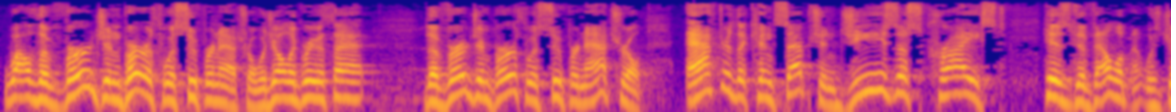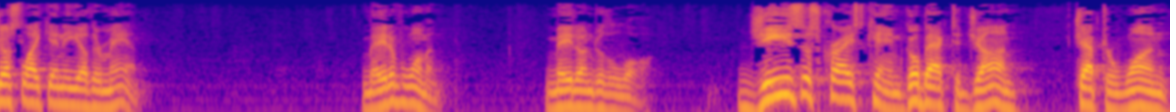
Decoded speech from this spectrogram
while the virgin birth was supernatural. Would you all agree with that? The virgin birth was supernatural. After the conception, Jesus Christ, his development was just like any other man made of woman, made under the law. Jesus Christ came. Go back to John chapter 1.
